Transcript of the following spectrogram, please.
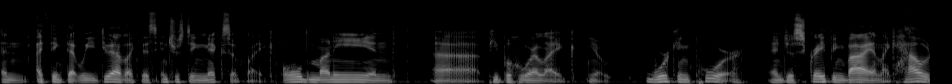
and I think that we do have like this interesting mix of like old money and uh, people who are like you know working poor and just scraping by, and like how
